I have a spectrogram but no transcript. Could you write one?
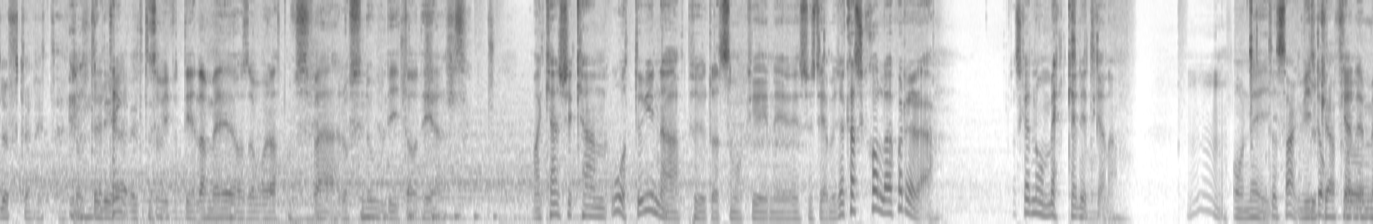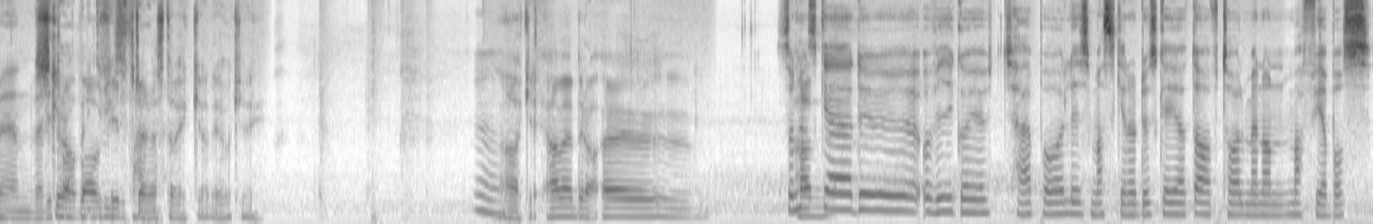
luften lite. Ventilera lite. Så vi får dela med oss av vår atmosfär och sno lite av deras. Man kanske kan återvinna pudret som åker in i systemet. Jag kanske ska kolla på det där. Jag ska nog mecka lite grann. Mm. Åh nej, Intressant. vi Du dockade med en veritabel av grisfarm. nästa vecka, det är okej. Mm. Ja, okej. Ja, men bra. Eh, Så nu Han- ska du och vi gå ut här på lysmasken och du ska göra ett avtal med någon maffiaboss.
